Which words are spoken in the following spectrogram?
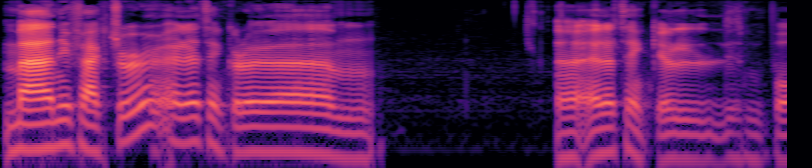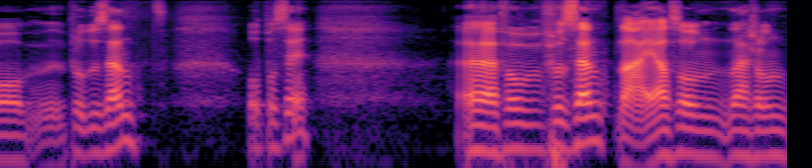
manufacturer, eller tenker du uh, Eller tenker liksom på produsent, holdt på å si? for produsent, nei, altså det er sånn,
